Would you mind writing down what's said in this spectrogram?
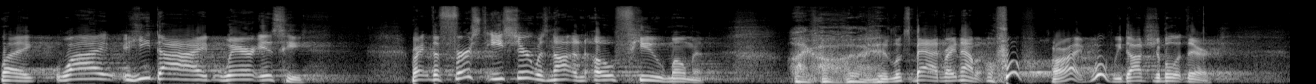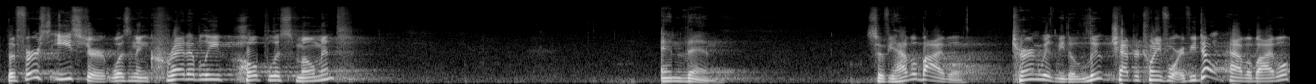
like, why? He died. Where is he? Right? The first Easter was not an oh phew moment. Like, oh, it looks bad right now, but oh, whew, all right, whew, we dodged a bullet there. The first Easter was an incredibly hopeless moment. And then, so if you have a Bible, Turn with me to Luke chapter 24. If you don't have a Bible,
